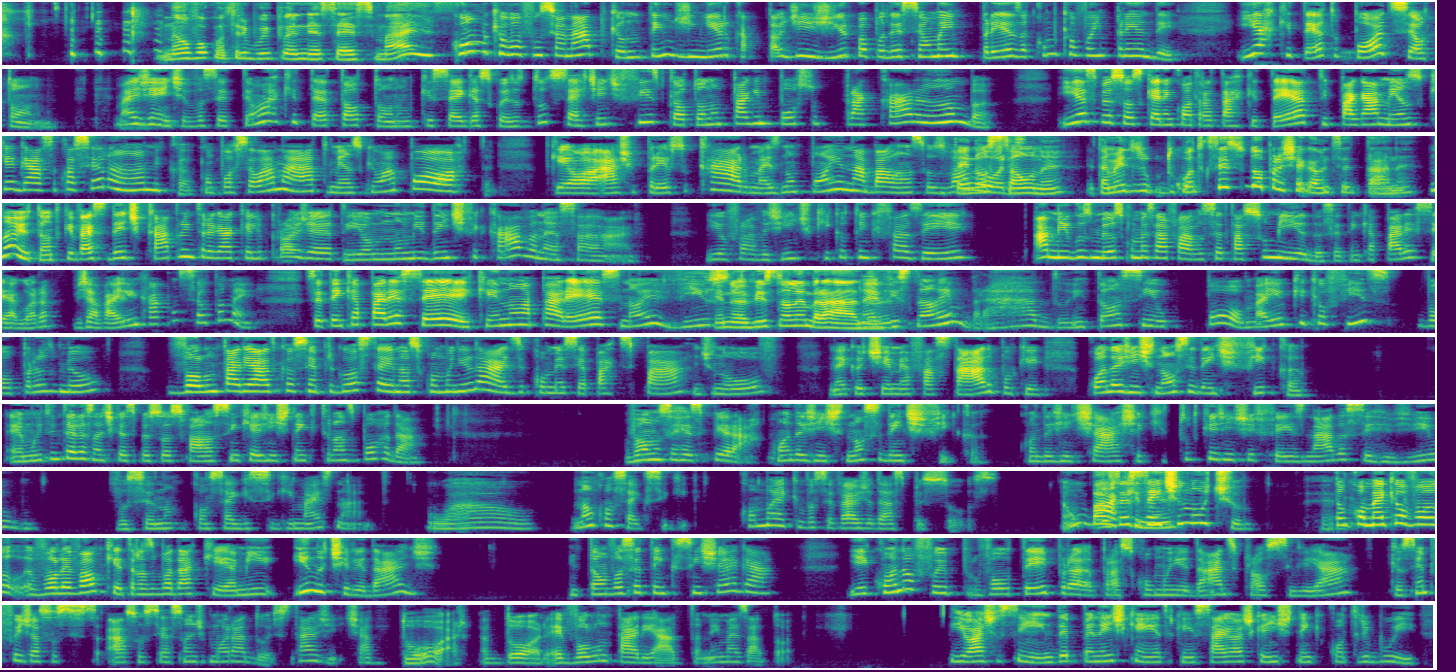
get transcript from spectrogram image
Não vou contribuir para o INSS mais? Como que eu vou funcionar? Porque eu não tenho dinheiro, capital de giro para poder ser uma empresa. Como que eu vou empreender? E arquiteto pode ser autônomo. Mas, gente, você ter um arquiteto autônomo que segue as coisas tudo certo é difícil, porque autônomo paga imposto pra caramba. E as pessoas querem contratar arquiteto e pagar menos do que gasta com a cerâmica, com porcelanato, menos que uma porta. Porque eu acho o preço caro, mas não põe na balança os valores. Tem noção, né? E também do, do quanto que você estudou para chegar onde você está, né? Não, e o tanto que vai se dedicar para entregar aquele projeto. E eu não me identificava nessa área. E eu falava, gente, o que, que eu tenho que fazer? E amigos meus começaram a falar: você tá sumida, você tem que aparecer. Agora já vai linkar com o seu também. Você tem que aparecer. Quem não aparece não é visto. Quem não é visto não é lembrado. Não é né? é visto não é lembrado. Então, assim, eu, pô, mas aí o que, que eu fiz? Vou para o meu voluntariado que eu sempre gostei nas comunidades e comecei a participar de novo, né? Que eu tinha me afastado, porque quando a gente não se identifica, é muito interessante que as pessoas falam assim que a gente tem que transbordar. Vamos respirar. Quando a gente não se identifica, quando a gente acha que tudo que a gente fez nada serviu, você não consegue seguir mais nada. Uau! Não consegue seguir. Como é que você vai ajudar as pessoas? É um baque, Você se né? sente inútil. É. Então, como é que eu vou, eu vou levar o quê? Transbordar o quê? A minha inutilidade? Então, você tem que se enxergar. E aí, quando eu fui, voltei para as comunidades para auxiliar, que eu sempre fui de associa associação de moradores, tá, gente? Adoro, adoro. É voluntariado também, mas adoro. E eu acho assim, independente de quem entra, quem sai, eu acho que a gente tem que contribuir.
